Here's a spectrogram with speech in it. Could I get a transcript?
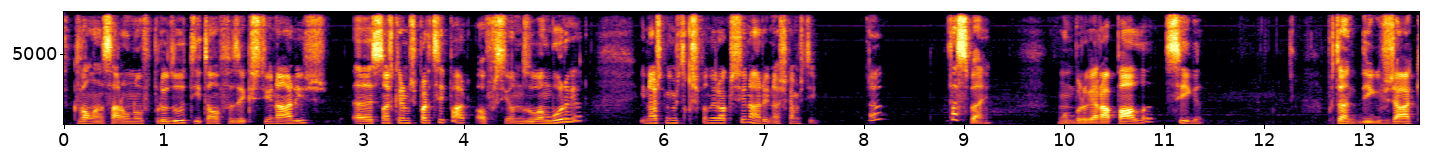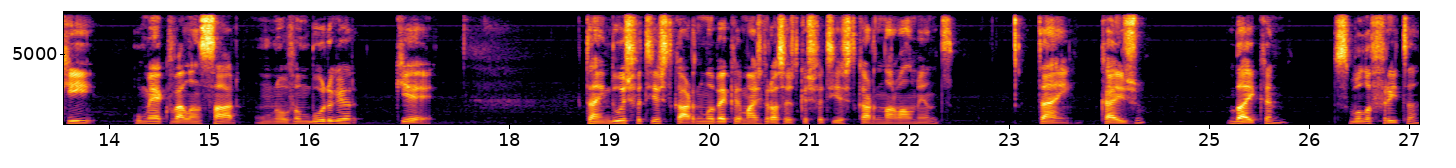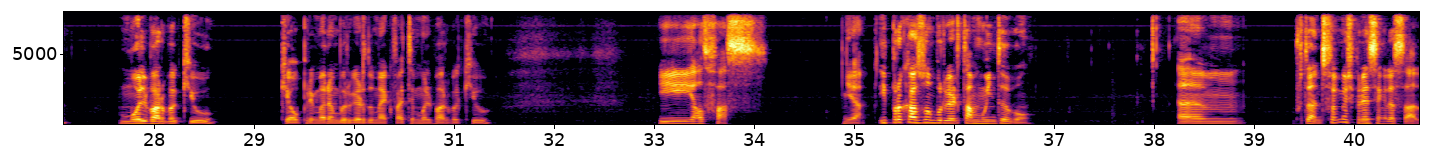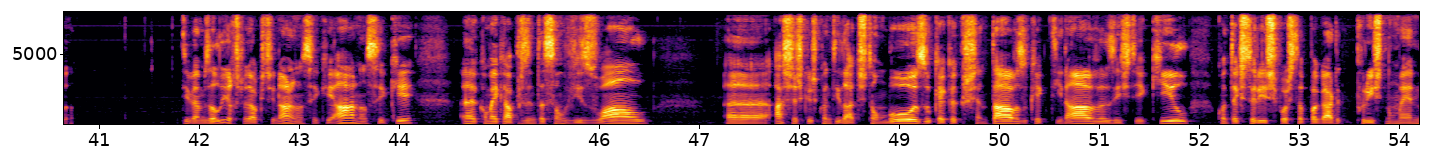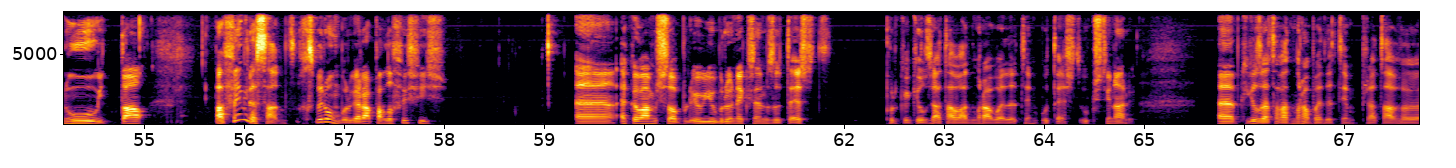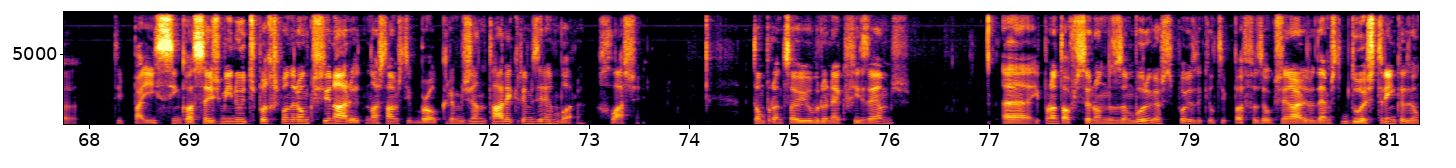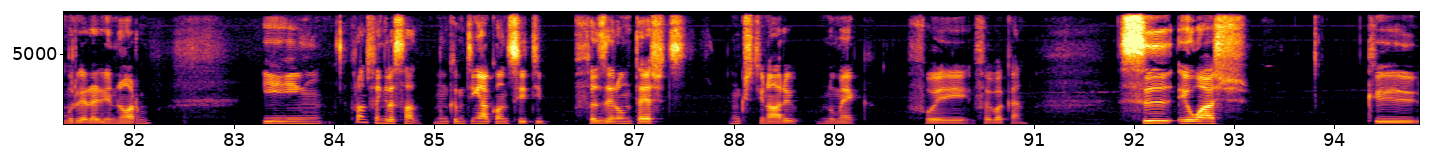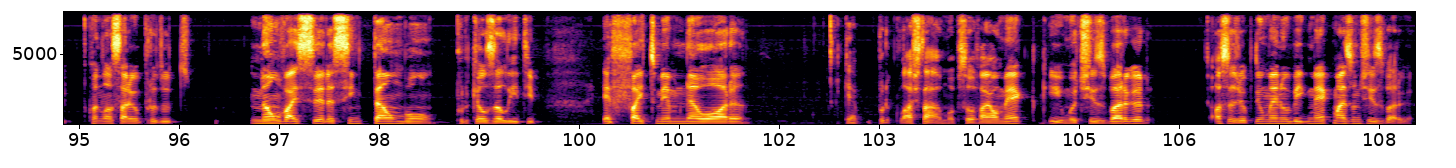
que vão lançar um novo produto e estão a fazer questionários uh, se nós queremos participar. Ofereciam-nos o hambúrguer e nós tínhamos de responder ao questionário e nós ficámos tipo, ah, está-se bem. Um hambúrguer à pala, siga. Portanto, digo-vos já aqui, o Mac vai lançar um novo hambúrguer que é tem duas fatias de carne, uma beca mais grossas do que as fatias de carne normalmente. Tem queijo, bacon, cebola frita, molho barbecue, que é o primeiro hambúrguer do Mac vai ter molho barbecue, e alface. Yeah. E por acaso o hambúrguer está muito bom. Um, portanto, foi uma experiência engraçada. Tivemos ali a responder ao questionário, não sei o quê, ah, não sei o quê, uh, como é que é a apresentação visual, uh, achas que as quantidades estão boas, o que é que acrescentavas, o que é que tiravas, isto e aquilo, quanto é que estarias disposto a pagar por isto no menu e tal. Pá, foi engraçado. Receber um hambúrguer à pala foi fixe. Uh, acabámos só por eu e o Bruno é que fizemos o teste, porque aquilo já estava a demorar bem da tempo. O teste, o questionário. Uh, porque aquilo já estava a demorar bem da tempo. Já estava tipo aí 5 ou 6 minutos para responder a um questionário. Nós estávamos tipo, bro, queremos jantar e queremos ir embora. Relaxem. Então pronto, só eu e o Bruno é que fizemos. Uh, e pronto, ofereceram-nos hambúrgueres depois, aquilo tipo para fazer o questionário, demos tipo duas trincas, o hambúrguer era enorme. E pronto, foi engraçado. Nunca me tinha acontecido tipo fazer um teste, um questionário no Mac. Foi, foi bacana. Se eu acho que quando lançarem o produto não vai ser assim tão bom, porque eles ali tipo é feito mesmo na hora. Que é porque lá está, uma pessoa vai ao Mac e o meu cheeseburger ou seja, eu pedi um menu Big Mac mais um cheeseburger.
